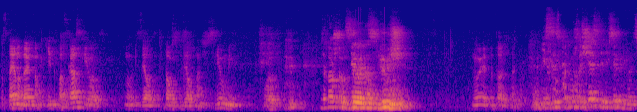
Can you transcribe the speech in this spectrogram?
постоянно дает нам какие-то подсказки, вот, ну, сделать, для того, чтобы сделать нас счастливыми. Вот. Для того, чтобы сделать нас любящими. Ну, это тоже, да. Если, потому что счастье не все понимают.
